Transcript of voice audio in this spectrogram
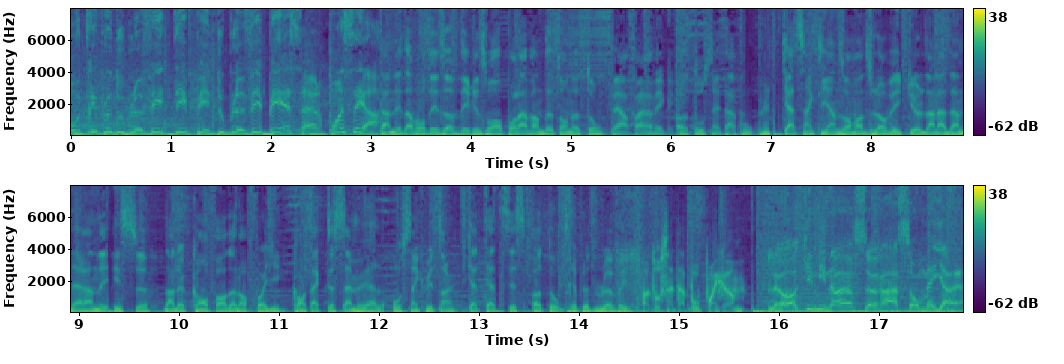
au www.tpwbsr.ca. T'en es d'avoir des offres dérisoires pour la vente de ton auto? Fais affaire avec Auto Saint-Apo. Plus de 400 clients nous ont vendu leur véhicule dans la dernière année et ce, dans le confort de leur foyer. Contacte Samuel au 581-446-AUTO, www.autosaintapo.com. Le hockey mineur sera à son meilleur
